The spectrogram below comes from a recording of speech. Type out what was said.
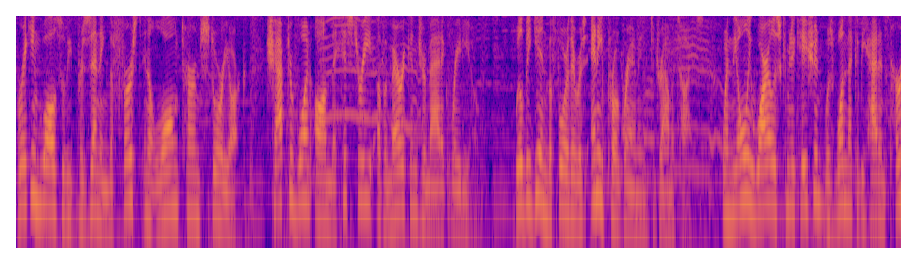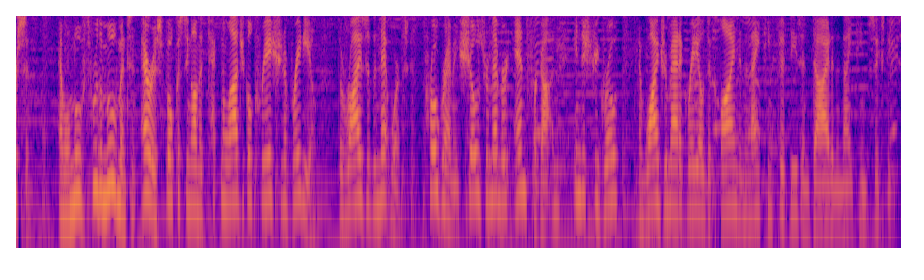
Breaking Walls will be presenting the first in a long term story arc, Chapter 1 on the history of American dramatic radio. We'll begin before there was any programming to dramatize, when the only wireless communication was one that could be had in person, and we'll move through the movements and eras focusing on the technological creation of radio, the rise of the networks, programming, shows remembered and forgotten, industry growth, and why dramatic radio declined in the 1950s and died in the 1960s.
